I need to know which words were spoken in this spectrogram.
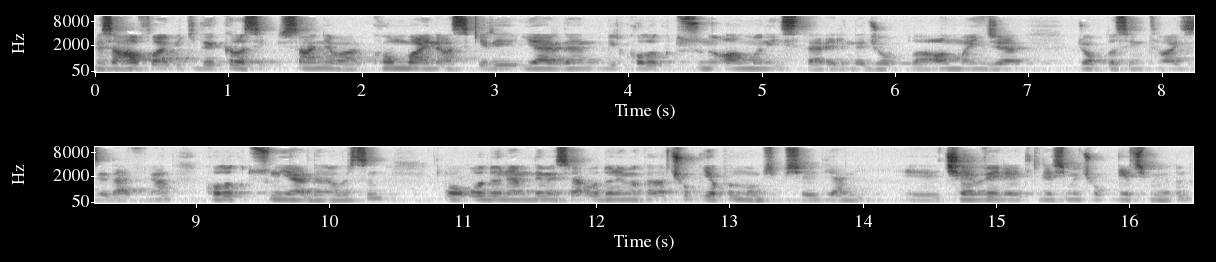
mesela Half-Life 2'de klasik bir sahne var. Combine askeri yerden bir kola kutusunu almanı ister elinde copla. Almayınca copla seni taciz eder falan. Kola kutusunu yerden alırsın. O, o dönemde mesela o döneme kadar çok yapılmamış bir şeydi. Yani e, çevreyle etkileşime çok geçmiyordun.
